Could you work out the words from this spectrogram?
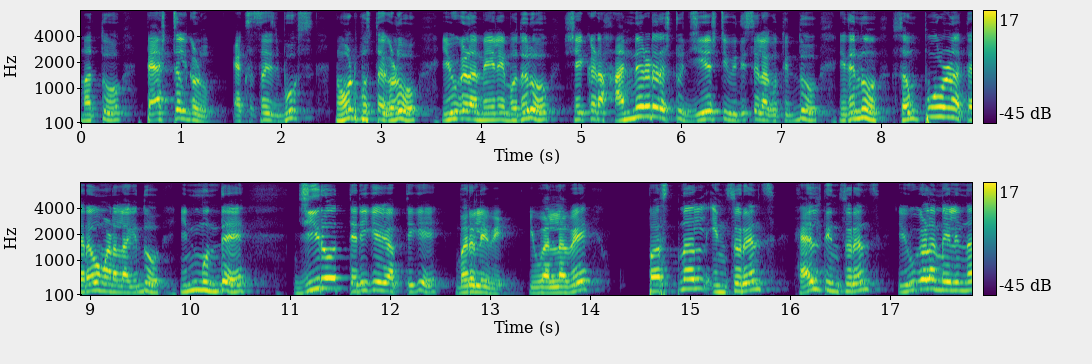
ಮತ್ತು ಪ್ಯಾಸ್ಟಲ್ಗಳು ಎಕ್ಸಸೈಸ್ ಬುಕ್ಸ್, ನೋಟ್ ಪುಸ್ತಕಗಳು, ಇವುಗಳ ಮೇಲೆ ಮೊದಲು ಶೇಕಡ ಹನ್ನೆರಡರಷ್ಟು ಜಿ ಎಸ್ ಟಿ ವಿಧಿಸಲಾಗುತ್ತಿದ್ದು, ಇದನ್ನು ಸಂಪೂರ್ಣ ತೆರವು ಮಾಡಲಾಗಿದ್ದು, ಇನ್ಮುಂದೆ ಜೀರೋ ತೆರಿಗೆ ವ್ಯಾಪ್ತಿಗೆ ಬರಲಿವೆ. ಇವಲ್ಲವೇ ಪರ್ಸ್ನಲ್ ಇನ್ಶೂರೆನ್ಸ್ ಹೆಲ್ತ್ ಇನ್ಶೂರೆನ್ಸ್ ಇವುಗಳ ಮೇಲಿನ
